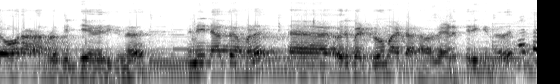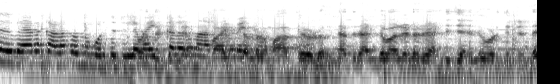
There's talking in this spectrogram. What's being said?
ഡോറാണ് നമ്മൾ ഫിറ്റ് ചെയ്തിരിക്കുന്നത്. പിന്നെ ഇതിനകത്ത് നമ്മൾ ഒരു ബെഡ്റൂം ആയിട്ടാണ് അവിടെ എടുത്തിരിക്കുന്നത്. വേറെ കളർ ഒന്നും കൊടുത്തിട്ടില്ല. വൈറ്റ് കളർ വൈറ്റ് കളർ മാത്രമേ ഉള്ളൂ. ഇതിനകത്ത് രണ്ട് വാളയുടെ രണ്ട് ജനൽ കൊടുത്തിട്ടുണ്ട്.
